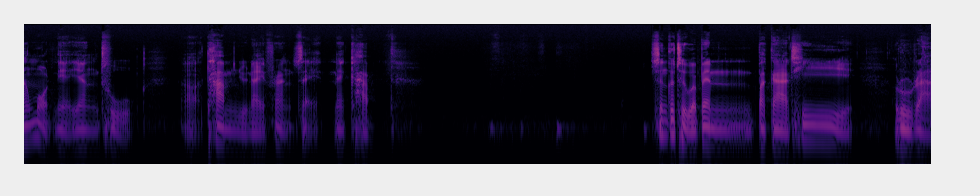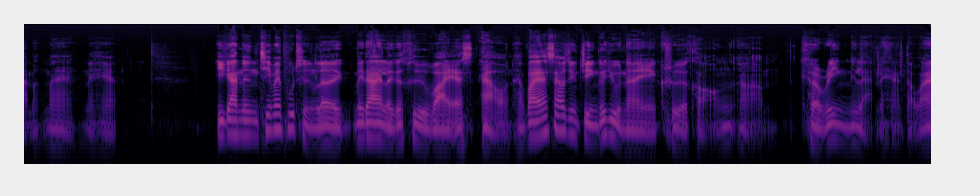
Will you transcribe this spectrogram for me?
ทั้งหมดเนี่ยยังถูกทำอยู่ในฝรั่งเศสนะครับ ซึ่งก็ถือว่าเป็นปากกาที่หรูหรามากๆนะฮะอีกอันหนึ่งที่ไม่พูดถึงเลยไม่ได้เลยก็คือ YSL นะ YSL จริงๆ ก็อยู่ในเครือของเอ่อ Kering นี่แหละนะฮะแต่ว่า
